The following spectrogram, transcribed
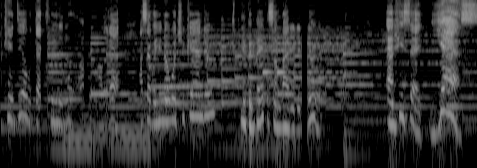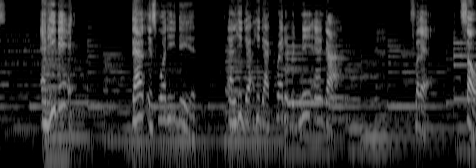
I can't deal with that cleaning her up and all of that." I said, "Well, you know what you can do? You can pay for somebody to do it." And he said, "Yes." And he did. That is what he did. And he got he got credit with me and God for that. So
